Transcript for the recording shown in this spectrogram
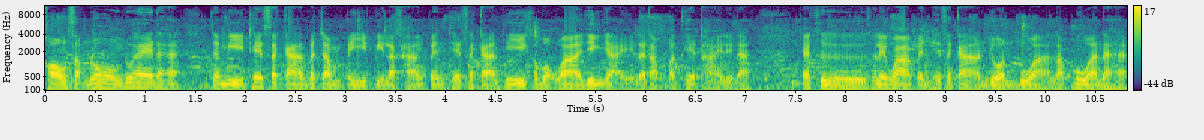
คลองสำโรงด้วยนะฮะจะมีเทศกาลประจำปีปีละครั้งเป็นเทศกาลที่เขาบอกว่ายิ่งใหญ่ระดับประเทศไทยเลยนะก็คือเขาเรียกว่าเป็นเทศกาลโยนบัวรับบัวนะฮะ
